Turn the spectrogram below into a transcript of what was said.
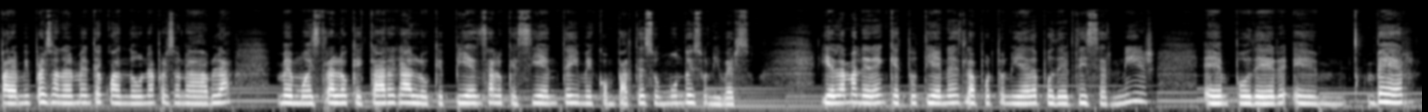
para mí personalmente, cuando una persona habla, me muestra lo que carga, lo que piensa, lo que siente y me comparte su mundo y su universo. Y es la manera en que tú tienes la oportunidad de poder discernir, en poder em, ver,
